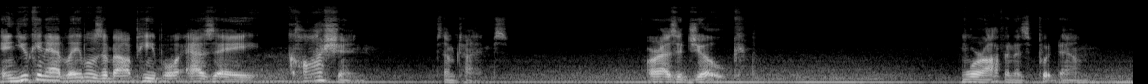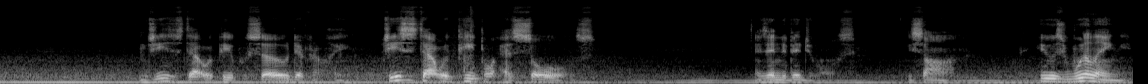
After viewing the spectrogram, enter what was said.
And you can add labels about people as a caution sometimes, or as a joke, more often as a put down. And Jesus dealt with people so differently. Jesus dealt with people as souls, as individuals. He saw them. He was willing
